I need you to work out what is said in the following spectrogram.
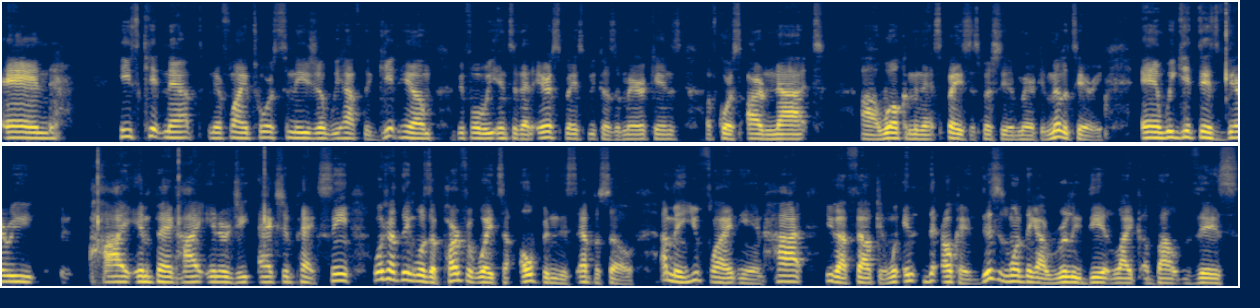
and he's kidnapped. they're flying towards Tunisia. We have to get him before we enter that airspace because Americans, of course, are not uh, welcome in that space, especially American military. And we get this very high impact, high energy, action packed scene, which I think was a perfect way to open this episode. I mean, you flying in hot, you got Falcon. okay, this is one thing I really did like about this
